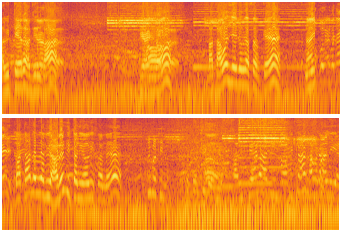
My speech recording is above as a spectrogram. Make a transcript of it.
अभी तेरह दिन बाद। बतावल जाई रउरा सबके। बता दे अभी आवे दी तनी और समय। ठीक है ठीक है। अभी तेरह दिन बाद अभी घबरा लिया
